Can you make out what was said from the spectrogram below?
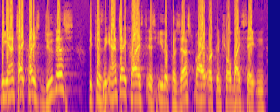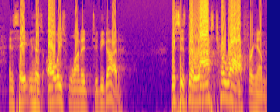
the Antichrist do this? Because the Antichrist is either possessed by or controlled by Satan, and Satan has always wanted to be God. This is the last hurrah for him.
